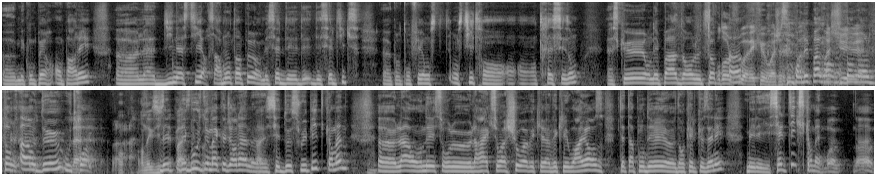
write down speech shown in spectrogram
mes compères en parler. La dynastie, alors ça remonte un peu, hein, mais celle des, Celtics, quand on fait 11, 11 titres en, en- en 13 saisons, est-ce qu'on n'est pas dans le top Trop dans 1 le flou avec eux, moi, je sais pas. On n'est pas dans, suis- dans- dans le top 1 ou 2 ou Là, 3 On- On les, pas. les Bulls de. Michael Jordan, euh, Ouais. c'est deux repeat quand même. Euh, là, on est sur le- la réaction à chaud avec, euh, avec les Warriors, peut-être à pondérer euh, dans quelques années. Mais les Celtics, quand même. Non,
